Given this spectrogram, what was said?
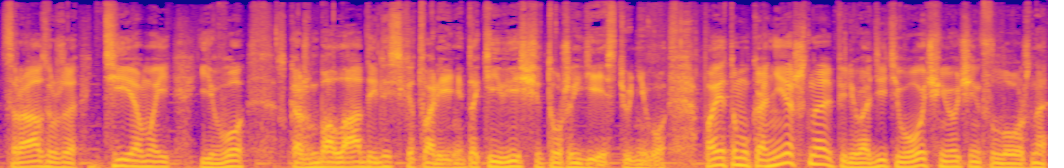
сразу же темой его, скажем, баллады или стихотворения. Такие вещи тоже есть у него. Поэтому, конечно, переводить его очень-очень сложно.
